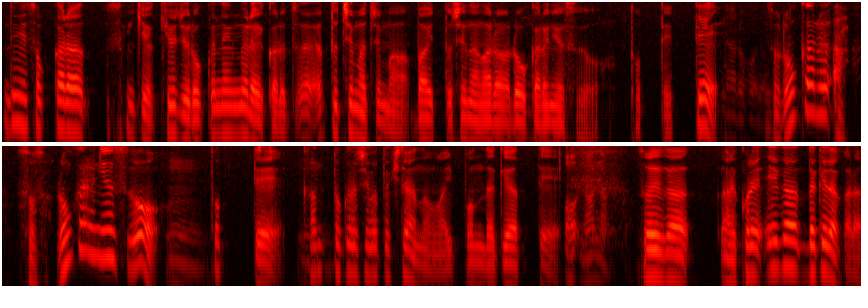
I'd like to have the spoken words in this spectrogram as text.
でそこから1996年ぐらいからずっとちまちまバイトしながらローカルニュースを撮ってってそうローカルあそうそう。ローカルニュースを撮って監督の仕事来たのは1本だけあってお何なんそれがあれこれ映画だけだから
